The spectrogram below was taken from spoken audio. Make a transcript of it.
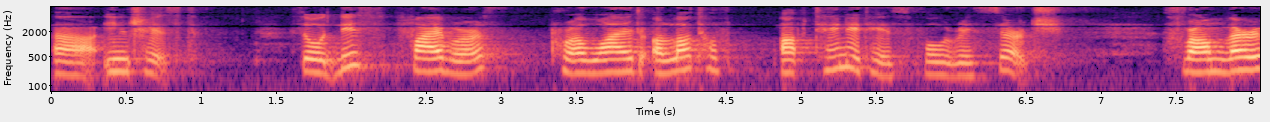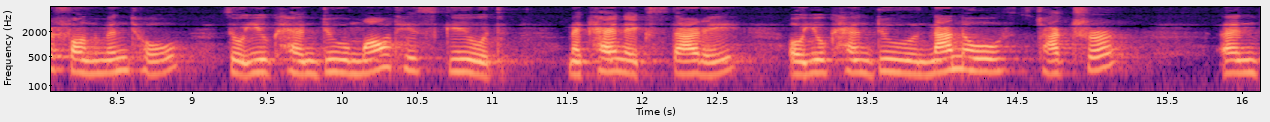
uh, interest. So these fibers provide a lot of opportunities for research from very fundamental, so you can do multi-scale mechanics study, or you can do nanostructure, and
